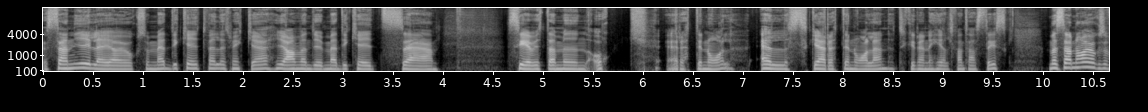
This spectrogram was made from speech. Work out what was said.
Sen gillar jag också Medicate väldigt mycket. Jag använder ju Medicates eh, C-vitamin och retinol. Älskar retinolen, tycker den är helt fantastisk. Men sen har jag också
